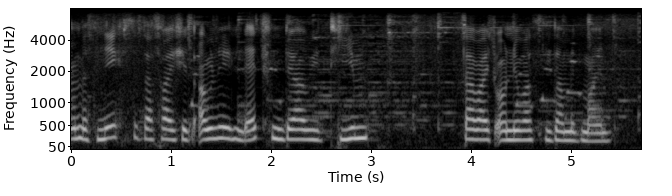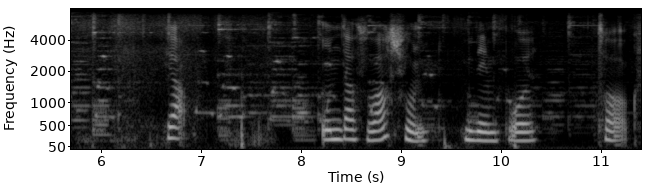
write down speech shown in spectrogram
Und das nächste, das war ich jetzt auch nicht, Legendary Team. Da weiß ich auch nicht, was sie damit meinen. Ja. Und das war's schon mit dem Brawl Talk.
